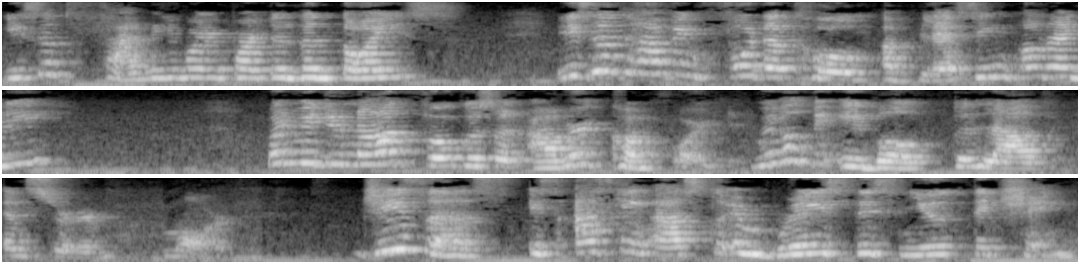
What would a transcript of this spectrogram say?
isn't family more important than toys? Isn't having food at home a blessing already? When we do not focus on our comfort, we will be able to love and serve more. Jesus is asking us to embrace this new teaching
